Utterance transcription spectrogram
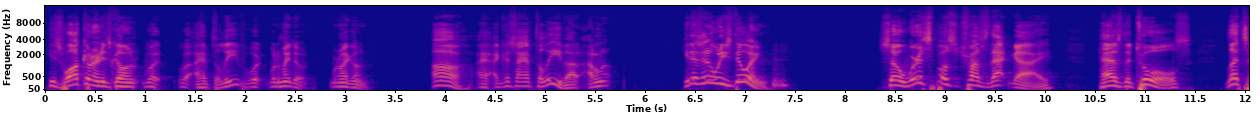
He's walking around. He's going, "What? what I have to leave? What, what am I doing? Where am I going? Oh, I, I guess I have to leave. I, I don't know. He doesn't know what he's doing. Hmm. So we're supposed to trust that guy has the tools. Let's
